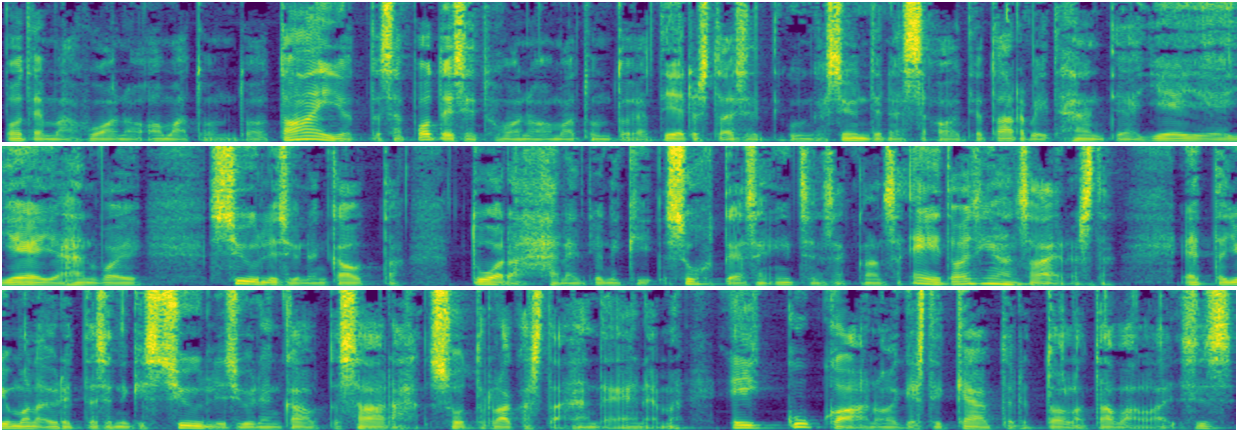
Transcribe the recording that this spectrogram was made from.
potemaan huonoa omatuntoa. Tai jotta sä potisit huonoa omatuntoa ja tiedostaisit, kuinka syntinen sä oot ja tarvit häntä ja jee, jee, jee. Ja hän voi syyllisyyden kautta tuoda hänet jotenkin suhteeseen itsensä kanssa. Ei toisi ihan sairasta, että Jumala yrittäisi jotenkin syyllisyyden kautta saada sut rakastaa häntä enemmän. Ei kukaan oikeasti käyttänyt tuolla tavalla. Siis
